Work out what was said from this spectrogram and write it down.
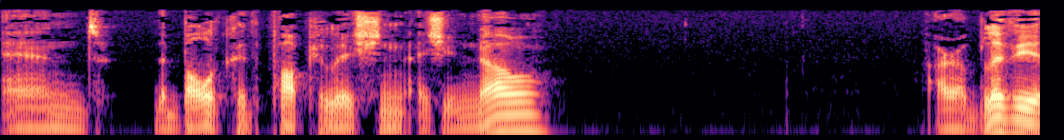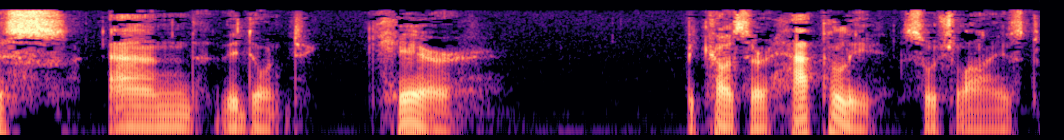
And the bulk of the population, as you know, are oblivious and they don't care because they're happily socialized.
